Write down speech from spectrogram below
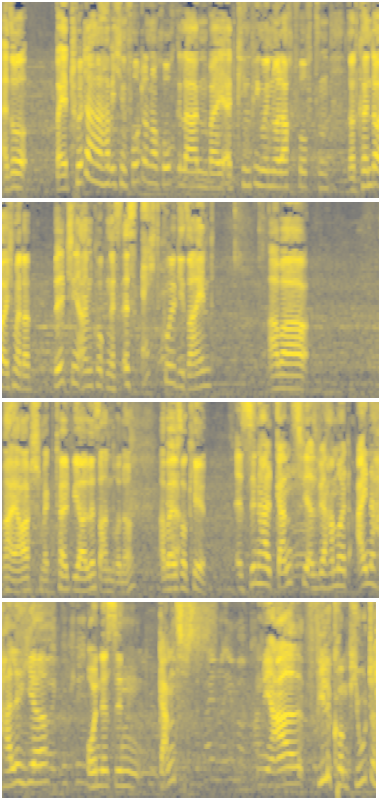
Also bei Twitter habe ich ein Foto noch hochgeladen bei @kingpenguin0815. Dort könnt ihr euch mal das Bildchen angucken. Es ist echt cool designt, aber naja, schmeckt halt wie alles andere, ne? Aber Ja. ist okay. Es sind halt ganz viel, also wir haben heute eine Halle hier und es sind ganz, ja, viele Computer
